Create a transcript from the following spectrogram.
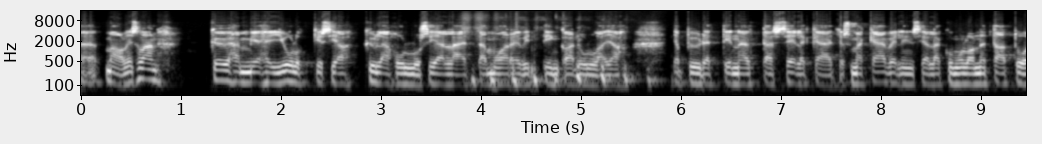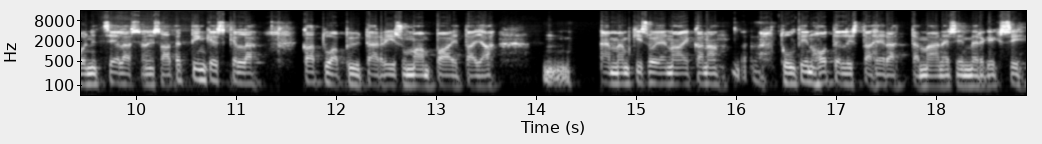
äh, mä olin sellainen köyhän miehen julkis ja kylähullu siellä, että mua revittiin kadulla ja, ja pyydettiin näyttää selkää, että jos mä kävelin siellä, kun mulla on ne tatuoinnit selässä, niin saatettiin keskellä katua pyytää riisumaan paita ja mm, MM-kisojen aikana tultiin hotellista herättämään esimerkiksi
